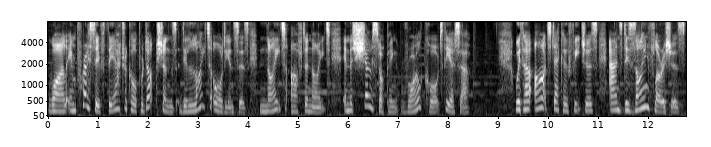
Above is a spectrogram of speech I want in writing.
while impressive theatrical productions delight audiences night after night in the show stopping Royal Court Theatre. With her Art Deco features and design flourishes,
